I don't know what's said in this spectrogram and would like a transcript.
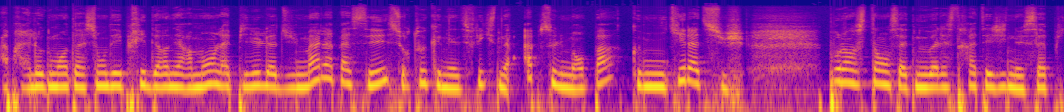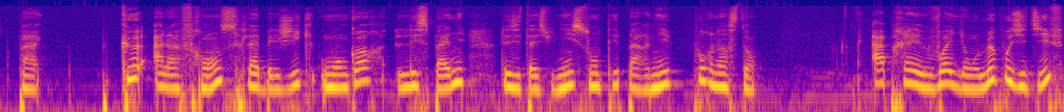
Après l'augmentation des prix dernièrement, la pilule a du mal à passer, surtout que Netflix n'a absolument pas communiqué là-dessus. Pour l'instant, cette nouvelle stratégie ne s'applique pas que à la France, la Belgique ou encore l'Espagne. Les États-Unis sont épargnés pour l'instant. Après, voyons le positif.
